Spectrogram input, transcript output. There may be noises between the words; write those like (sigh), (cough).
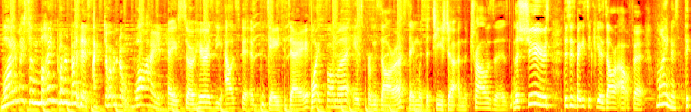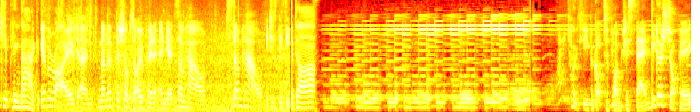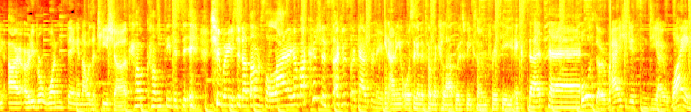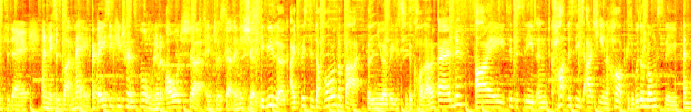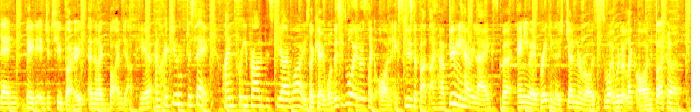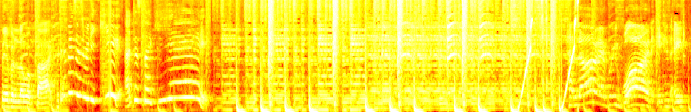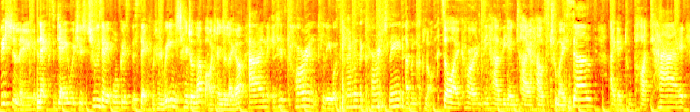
why am I so mind blown by this? I don't know why. Okay, so here is the outfit of the day today. White bomber is from Zara, same with the t-shirt and the trousers. The shoes, this is basically a Zara outfit, minus the Kipling bag. We have arrived and none of the shops are open and yet somehow, somehow it is busy. Ta-da. I totally forgot to vlog just then. We go shopping, I only brought one thing and that was a t-shirt. How comfy this situation is. (laughs) I'm just lying on my cushion so, (laughs) so casually. And Annie also gonna film a collab this week so I'm pretty excited. Also, I actually did some DIYing today and this is what I made. I basically transformed an old shirt into a skirt. Let me show you. If you look, I twisted the whole of the back so then you were able to see the collar. Then I did the sleeves and cut the sleeves actually in half because it was a long sleeve and then made it into two bows and then I buttoned it up here and I do have to say I'm pretty proud of this DIY. Okay, well this is what it looks like on. Excuse the fact that I have extremely hairy legs but anyway, breaking those gender roles, this is what it would look like on. Got like a bit of a lower back. This is really cute. I'm just like, yay! Everyone! It is officially next day, which is Tuesday, August the 6th, which I really need to change on that, but I'll change it later. And it is currently, what time is it currently? 11 o'clock. So I currently have the entire house to myself. I get to party.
